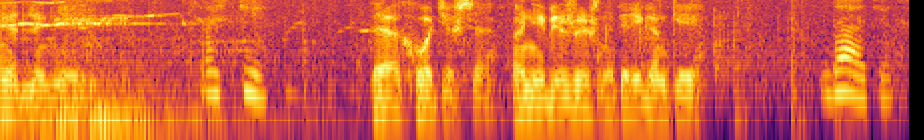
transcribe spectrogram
Нашел! Помедленней. Прости. Ты охотишься, а не бежишь на перегонки. Да, отец.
